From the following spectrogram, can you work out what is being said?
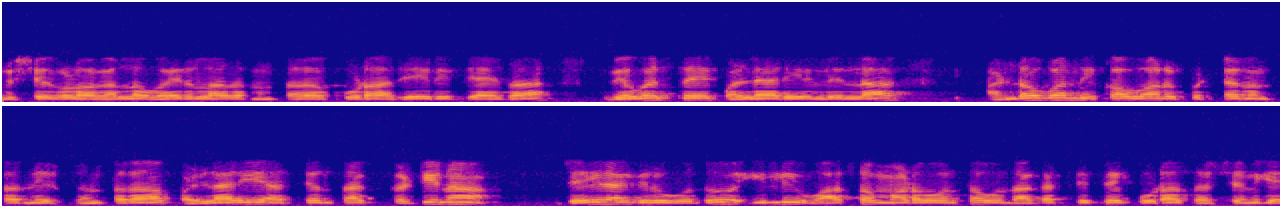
ದೃಶ್ಯಗಳು ಅವೆಲ್ಲ ವೈರಲ್ ಆದ ನಂತರ ಕೂಡ ಅದೇ ರೀತಿಯಾದ ವ್ಯವಸ್ಥೆ ಬಳ್ಳಾರಿಯಲ್ಲಿಲ್ಲ. ಅಂಡೋಬನ್ ನಿಕೋಬಾರ್ ಬಿಟ್ಟ ನಂತರ ಬಳ್ಳಾರಿ ಅತ್ಯಂತ ಕಠಿಣ ಜೈಲಾಗಿರುವುದು ಇಲ್ಲಿ ವಾಸ ಮಾಡುವಂತ ಒಂದು ಅಗತ್ಯತೆ ಕೂಡ ದರ್ಶನ್ಗೆ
